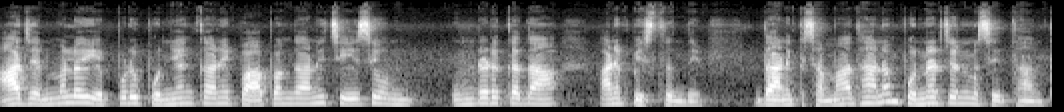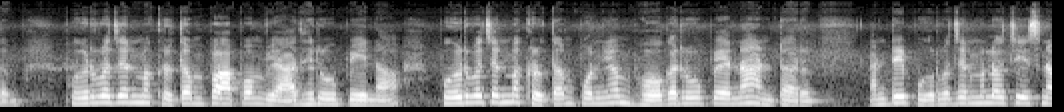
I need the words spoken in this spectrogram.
ఆ జన్మలో ఎప్పుడు పుణ్యం కానీ పాపం కానీ చేసి ఉండడు కదా అనిపిస్తుంది. దానికి సమాధానం పునర్జన్మ సిద్ధాంతం. పూర్వజన్మ కృతం పాపం వ్యాధి రూపేణ పూర్వజన్మ కృతం పుణ్యం భోగ రూపేణ అంటారు. అంటే పూర్వజన్మలో చేసిన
